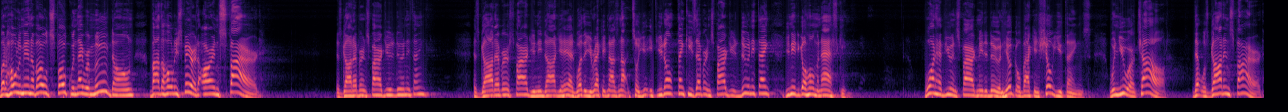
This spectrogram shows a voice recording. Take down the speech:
But holy men of old spoke when they were moved on by the Holy Spirit, are inspired. Has God ever inspired you to do anything? Has God ever inspired you? Need to nod your head, whether you recognize or not. So you, if you don't think He's ever inspired you to do anything, you need to go home and ask Him. What have you inspired me to do? And he'll go back and show you things when you were a child that was God inspired.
